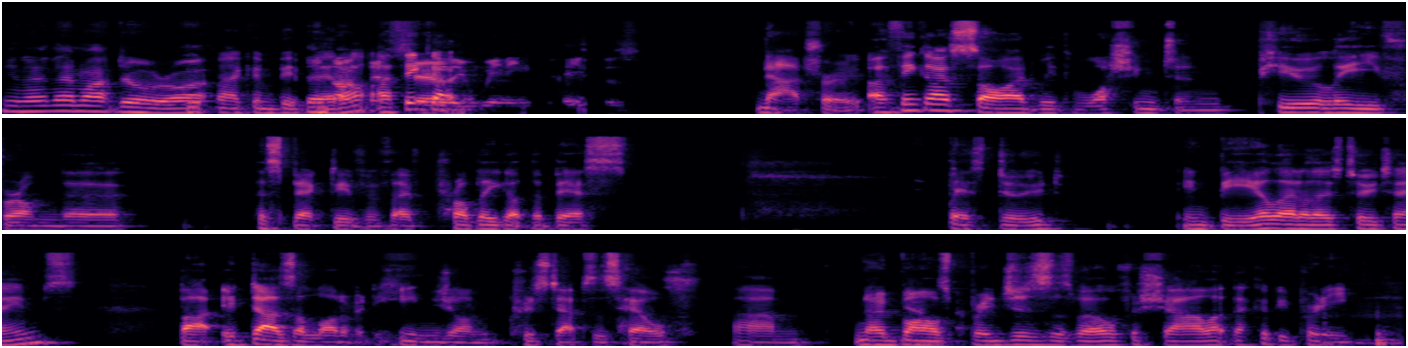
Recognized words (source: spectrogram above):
You know, they might do all right. Make them a bit They're better. not I think I, winning pieces. Nah, true. I think I side with Washington purely from the perspective of they've probably got the best best dude in Beal out of those two teams. But it does a lot of it hinge on Kristaps' health. Um, no Miles yeah. Bridges as well for Charlotte. That could be pretty mm-hmm.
